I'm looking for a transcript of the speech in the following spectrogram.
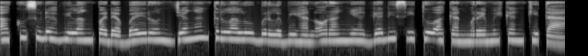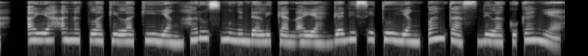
Aku sudah bilang pada Byron jangan terlalu berlebihan orangnya gadis itu akan meremehkan kita. Ayah anak laki-laki yang harus mengendalikan ayah gadis itu yang pantas dilakukannya.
